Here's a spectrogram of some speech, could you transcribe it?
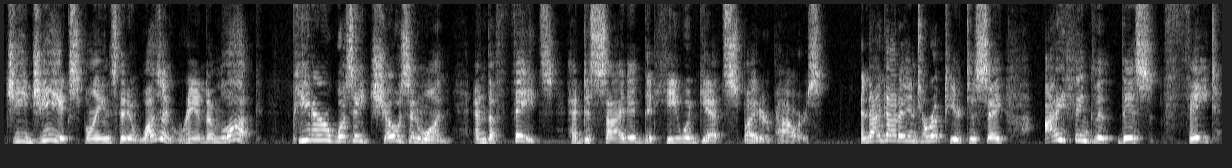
GG explains that it wasn't random luck. Peter was a chosen one, and the fates had decided that he would get spider powers. And I gotta interrupt here to say, I think that this fate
